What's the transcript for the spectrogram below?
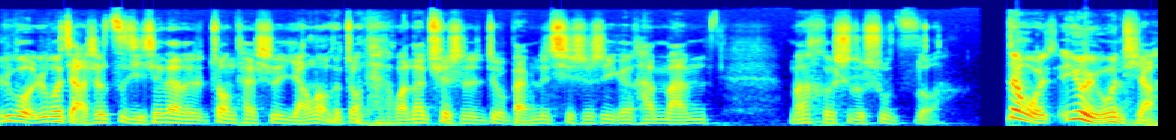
如果如果假设自己现在的状态是养老的状态的话，那确实就百分之七十是一个还蛮蛮合适的数字了。但我又有问题啊，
